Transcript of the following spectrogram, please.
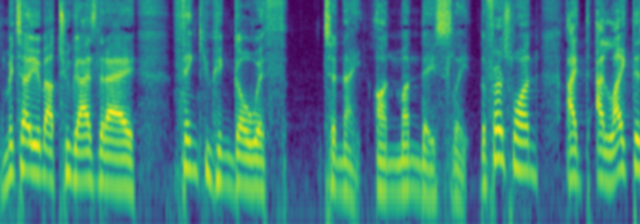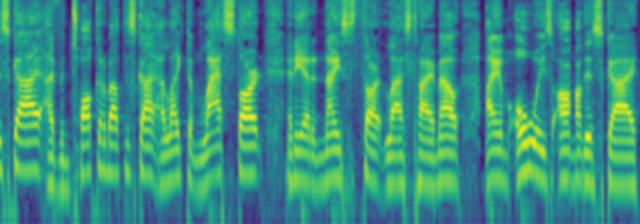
Let me tell you about two guys that I think you can go with tonight on Monday slate. The first one, I, I like this guy. I've been talking about this guy. I liked him last start, and he had a nice start last time out. I am always on this guy,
